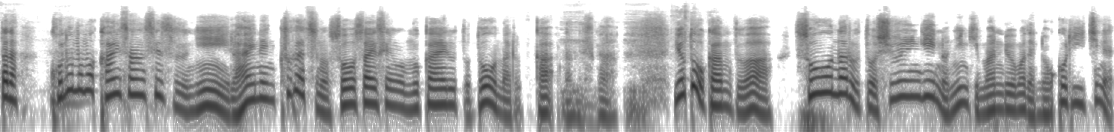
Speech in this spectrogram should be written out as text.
ただ、このまま解散せずに、来年9月の総裁選を迎えるとどうなるかなんですが、与党幹部は、そうなると衆院議員の任期満了まで残り1年。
